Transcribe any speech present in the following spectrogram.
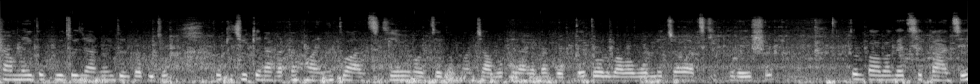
সামনেই তো পুজো, জানোই দুর্গা পুজো, তো কিছু কেনাকাটা হয়নি। তো আজকে হচ্ছে তোমার যাব কেনাকাটা করতে। তোর বাবা বললে, চল আজকে করে এসো। তোর বাবা গেছে কাজে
